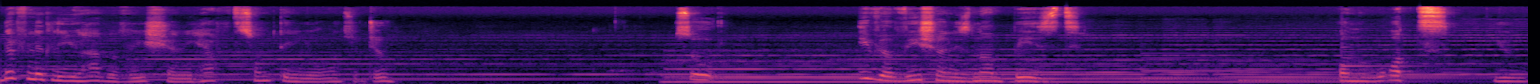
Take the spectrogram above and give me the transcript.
definitely you have a vision, you have something you want to do. So, if your vision is not based on what you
